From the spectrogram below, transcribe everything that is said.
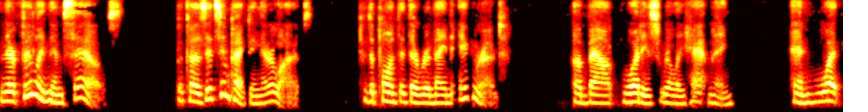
And they're fooling themselves because it's impacting their lives to the point that they remain ignorant about what is really happening and what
